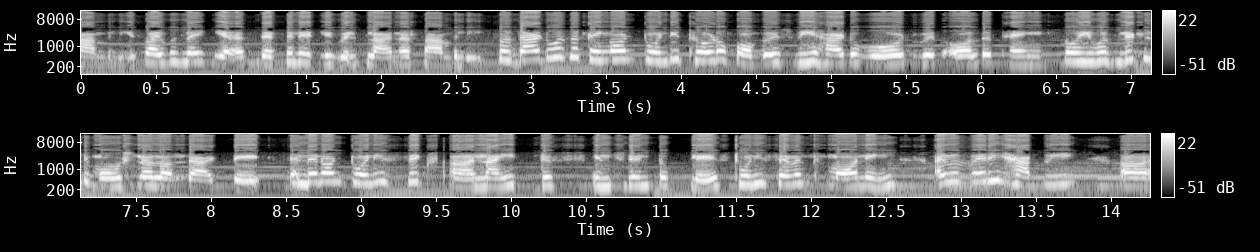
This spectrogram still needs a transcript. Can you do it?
family. So I was like yes definitely we'll plan our family. So that was the thing on 23rd of August we had a word with all the things. So he was little emotional on that day. And then on 26th uh, night this incident took place. 27th morning I was very happy. Uh,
